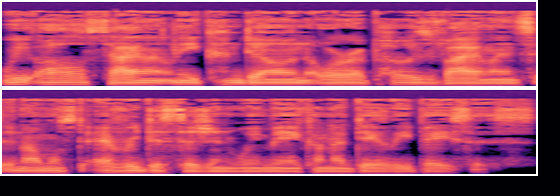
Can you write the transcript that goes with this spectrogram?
We all silently condone or oppose violence in almost every decision we make on a daily basis.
